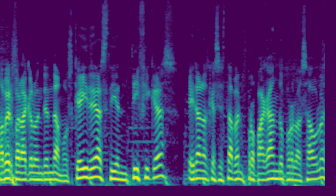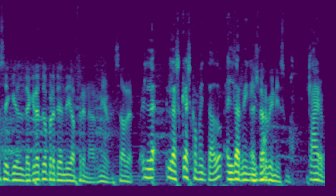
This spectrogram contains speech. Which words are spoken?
A ver, para que lo entendamos, ¿qué ideas científicas eran las que se estaban propagando por las aulas y que el decreto pretendía frenar, Nieves? A ver, La- las que has comentado, el darwinismo. el darwinismo. Claro,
